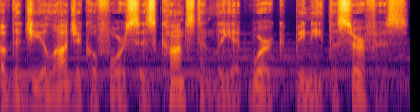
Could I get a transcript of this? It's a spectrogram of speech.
of the geological forces constantly at work beneath the surface.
